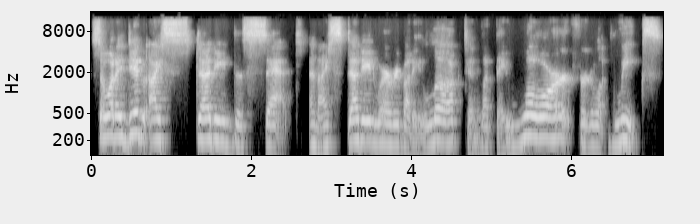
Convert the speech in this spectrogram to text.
So what I did, I studied the set and I studied where everybody looked and what they wore for weeks.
